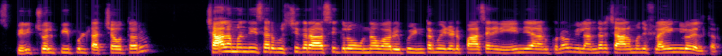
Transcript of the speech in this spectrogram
స్పిరిచువల్ పీపుల్ టచ్ అవుతారు చాలా మంది ఈసారి వృశ్చిక రాశిలో ఉన్నవారు ఇప్పుడు ఇంటర్మీడియట్ పాస్ అని నేను ఏం చేయాలనుకున్నారు వీళ్ళందరూ చాలా మంది ఫ్లయింగ్లో వెళ్తారు.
